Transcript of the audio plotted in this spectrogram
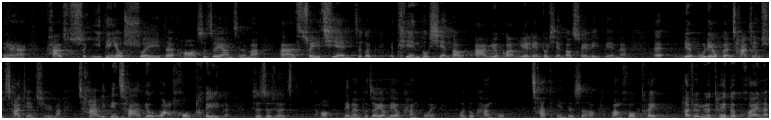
你看。它水一定有水的哈，是这样子嘛？啊，水千这个天都陷到啊，月光月亮都陷到水里边了。呃，六五六根插进去，插进去嘛，插一边插又往后退的，是是是，哈，你们不知道有没有看过哎？我都看过，插田的时候往后退，他说越退得快呢，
